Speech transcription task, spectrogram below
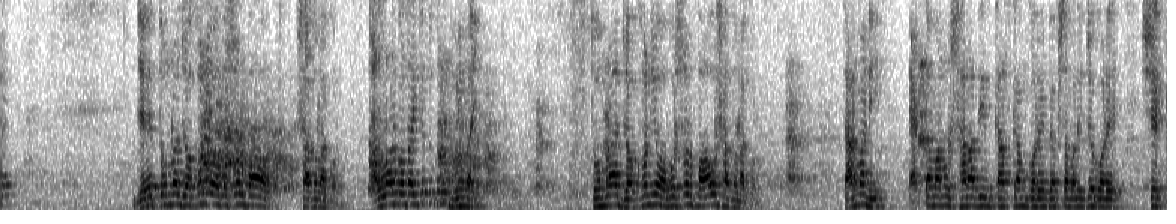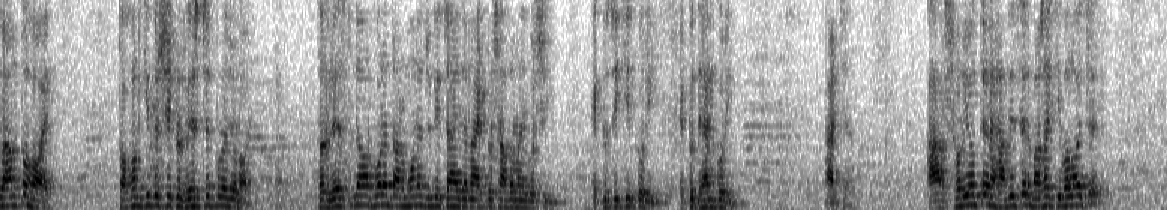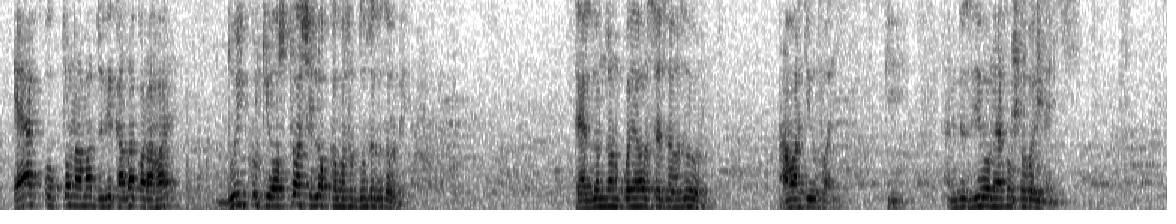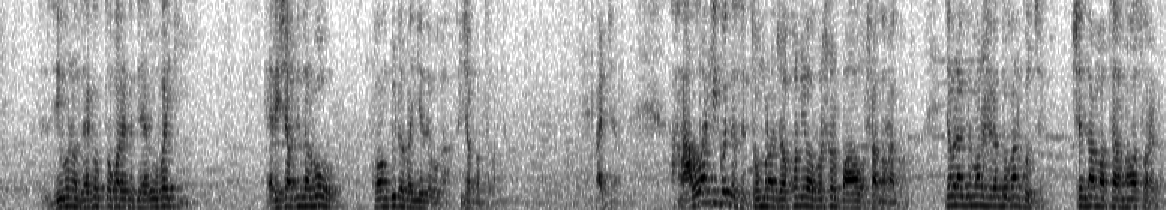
যে তোমরা যখনই অবসর পাও, সাধনা করো। আল্লাহর কথায় কিন্তু কোনো ভুল নাই। তোমরা যখনই অবসর পাও, সাধনা করো। তার মানে একটা মানুষ সারাদিন কাজ কাম করে, ব্যবসা বাণিজ্য করে, সে ক্লান্ত হয়, তখন কিন্তু সে একটু রেস্টের প্রয়োজন হয়। তো রেস্ট নেওয়ার পরে তার মনে যদি চায় যে, না, একটু সাধনায় বসি। একটু জিকির করি, একটু ধ্যান করি। আচ্ছা আর শরীয়তের হাদিসের ভাষায় কি বলা হয়েছে? এক উক্ত নামাজ যদি কাজা করা হয়, দুই কোটি অষ্টআশি লক্ষ বছর দুজকে চলবে। একজন জন কয়ে হচ্ছে যে, হুজুর, আমার কি উপায়? কি? আমি তো জীবন একক তো করি নাই। জীবনও যে একক তো না, তো এর উপায় কি? এর হিসাব দিতে পারব? কম্পিউটার ভেঙে দেবো গা, হিসাব করতে পারতে আচ্ছা আর আল্লাহ কি কইতেছে? তোমরা যখনই অবসর পাও সাধনা করো। যেমন একজন মানুষ একটা দোকান খুলছে, সে জামাত ছাড়া নামাজ পড়ে না।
